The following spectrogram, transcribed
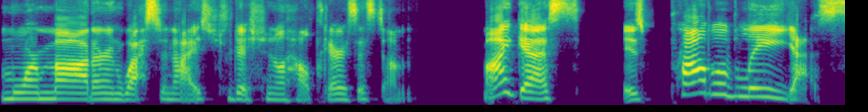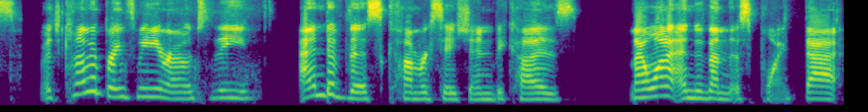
more modern, westernized traditional healthcare system? My guess is probably yes, which kind of brings me around to the end of this conversation because I want to end it on this point that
